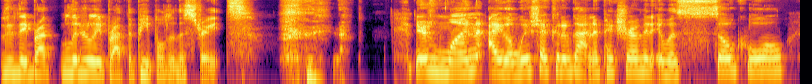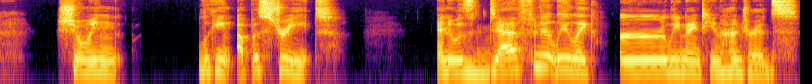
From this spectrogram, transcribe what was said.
that they brought literally brought the people to the streets. There's one I wish I could have gotten a picture of it. It was so cool, showing looking up a street, and it was definitely like early 1900s.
